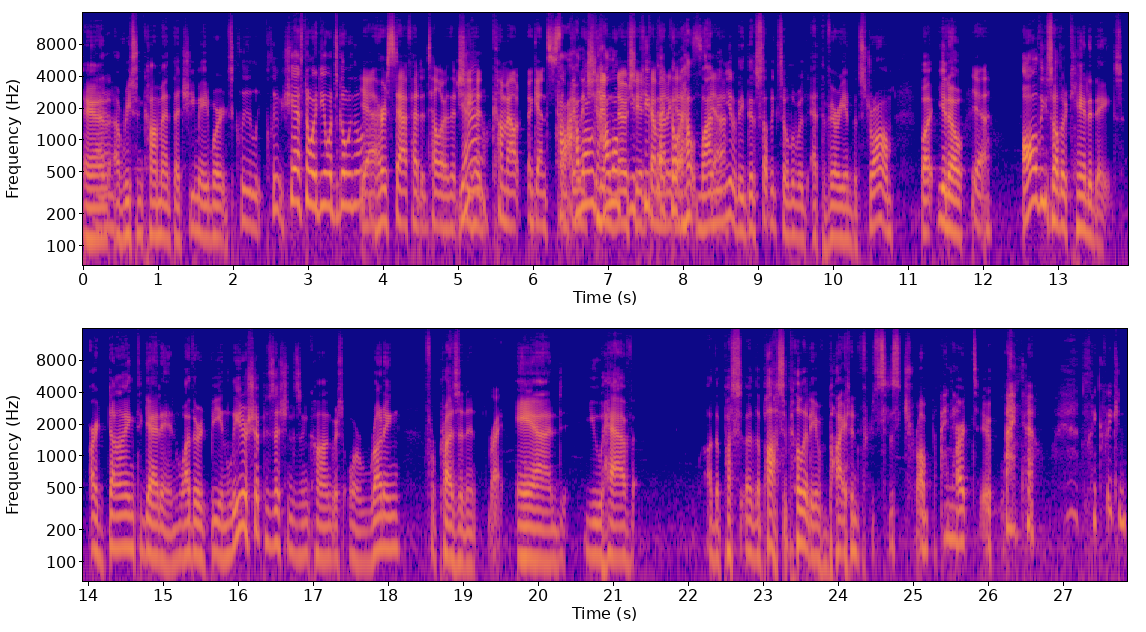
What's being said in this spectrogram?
and a recent comment that she made where it's clearly clear she has no idea what's going on. Yeah, her staff had to tell her that she Yeah. had come out against How, something how that long, she how didn't know she you had come that out going? against. How- well, I yeah. mean, you know, they did something similar with, at the very end with Strom. But, you know, yeah. All these other candidates are dying to get in, whether it be in leadership positions in Congress or running for president. Right. And you have uh, the pos- uh, the possibility of Biden versus Trump I know. part two. I know. Like we can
